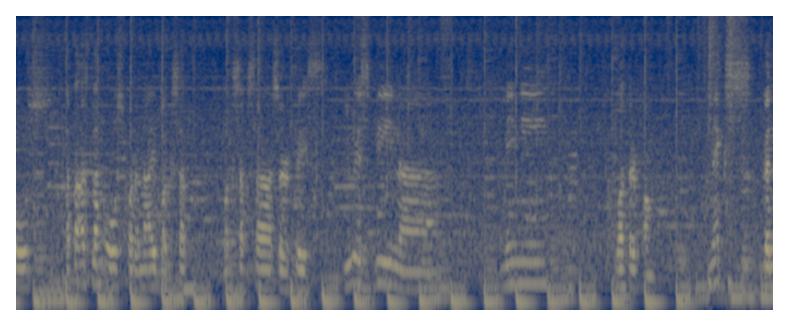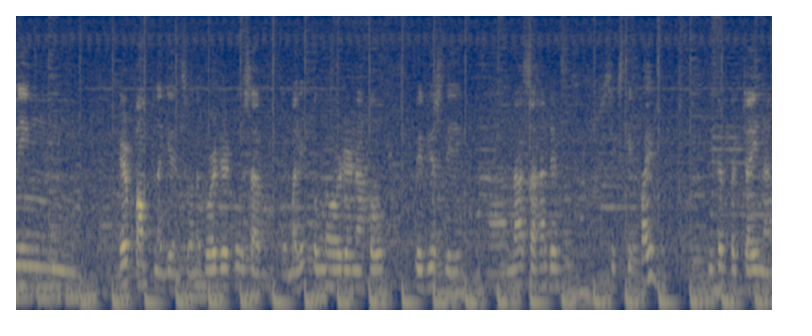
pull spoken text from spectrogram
hose. Pataas lang hose para naay bagsak bagsak sa surface. USB na mini water pump. Next, kaning air pump na gyud. So nag-order ko sa so, mali tong na-order na ako previously. Uh, nasa 165 gikan pag China.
